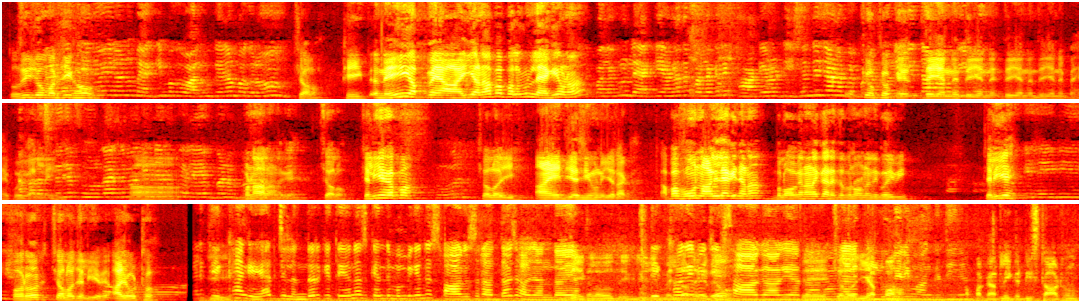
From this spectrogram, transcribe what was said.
ਤੁਸੀਂ ਜੋ ਮਰਜ਼ੀ ਖਾਓ। ਇਹਨਾਂ ਨੂੰ ਮੈਗੀ ਮੰਗਵਾ ਲੂਗੇ ਨਾ ਮਗਰੋਂ। ਚਲੋ ਠੀਕ। ਨਹੀਂ ਆਪ ਮੈਂ ਆ ਹੀ ਜਾਣਾ ਆਪਾਂ ਪਲਕ ਨੂੰ ਲੈ ਕੇ ਆਉਣਾ। ਪਲਕ ਨੂੰ ਲੈ ਕੇ ਆਣਾ ਤੇ ਪਲਕ ਨੇ ਖਾ ਕੇ ਟਿਊਸ਼ਨ ਨਹੀਂ ਜਾਣਾ ਓਕੇ ਓਕੇ ਦੇ ਜੰਨੇ ਦੇ ਜੰਨੇ ਦੇ ਜੰਨੇ ਦੇ ਜੰਨੇ ਪੈਸੇ ਕੋਈ ਗੱਲ ਨਹੀਂ। ਜੇ ਫੋਨ ਕਰ ਦੇਵਾਂਗੇ ਇਹਨਾਂ ਨੂੰ ਫਿਰ ਇਹ ਬਣ ਬਣਾ ਲੈਣਗੇ ਚਲੋ ਚਲਿਏ ਆਪਾਂ? ਚਲੋ ਜੀ ਆਏ ਜੀ ਅਸੀਂ ਹੁਣ ਜਰਾ ਆਪਾਂ ਫੋਨ ਨਾਲ ਹੀ ਲੈ ਕੇ ਜਾਣਾ ਬਲੌਗ ਇਹਨਾਂ ਨੇ ਘਰੇ ਤਾਂ ਬਣਾਉਣਾ ਨਹੀਂ ਕੋਈ ਵੀ। ਚਲਿਏ? ਹੋਰ ਹੋਰ ਚਲੋ ਚਲਿਏ ਫਿਰ ਆਜੋ ਉੱਠੋ। ਦੇਖਾਂਗੇ ਯਾਰ ਜਲੰਧਰ ਕਿਤੇ ਨਾ ਕਹਿੰਦੇ ਮੰਮੀ ਕਹਿੰਦੇ ਸਾਗ ਸਰਾਦਾ ਚ ਆ ਜਾਂਦਾ ਆ। ਦੇਖ ਲਓ ਦੇਖ ਲਈ ਦੇਖਾਂਗੇ ਵੀ ਜੇ ਸਾਗ ਆ ਗਿਆ ਤਾਂ ਚਲੋ ਨਾਲੇ ਜੀ ਆਪਾਂ ਮੇਰੀ ਮੰਗਦੀ ਆ। ਆਪਾਂ ਕਰ ਲਈ ਗੱਡੀ ਸਟਾਰਟ ਹੁਣ।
